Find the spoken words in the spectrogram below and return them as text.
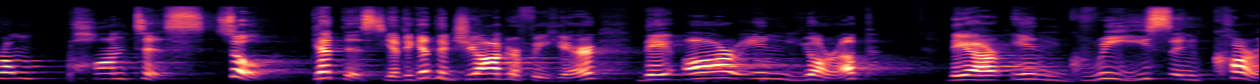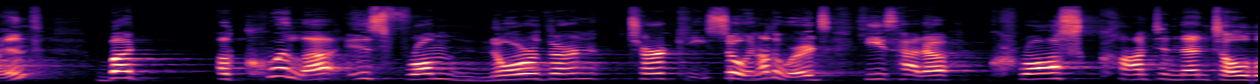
from Pontus. So, get this, you have to get the geography here. They are in Europe, they are in Greece, in Corinth, but Aquila is from northern Turkey. So, in other words, he's had a cross continental,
